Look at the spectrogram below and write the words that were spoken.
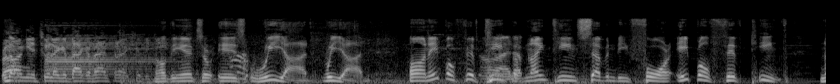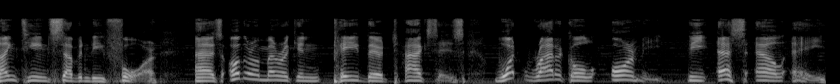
Wrong, you two-legged bag of anthrax, you No, the answer is Riyadh. Riyadh. On April 15th All right, of 1974, April 15th, 1974, as other Americans paid their taxes, what radical army, the SLA,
